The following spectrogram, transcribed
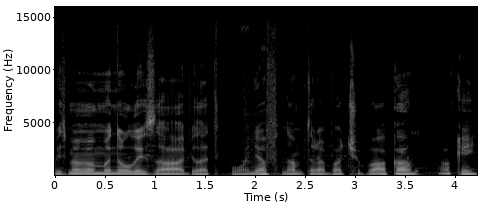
візьмемо минулий за білет. Поняв, нам треба чубака. Окей.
